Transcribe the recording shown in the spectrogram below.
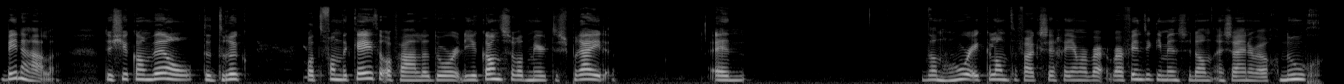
binnenhalen. Dus je kan wel de druk wat van de keten afhalen door je kansen wat meer te spreiden. En dan hoor ik klanten vaak zeggen: ja, maar waar, waar vind ik die mensen dan? En zijn er wel genoeg?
